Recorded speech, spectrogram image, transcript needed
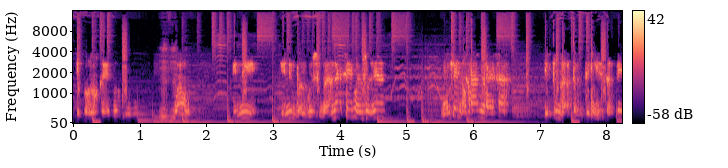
psikolognya itu mm-hmm. wow ini ini bagus banget sih maksudnya mungkin orang ngerasa itu nggak penting ya tapi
